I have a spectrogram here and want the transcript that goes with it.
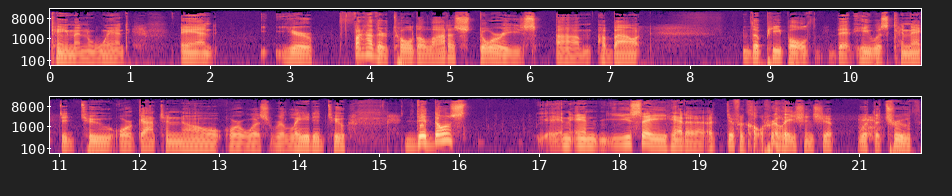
came and went. And your father told a lot of stories um, about the people that he was connected to or got to know or was related to. Did those and and you say he had a, a difficult relationship with the truth,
